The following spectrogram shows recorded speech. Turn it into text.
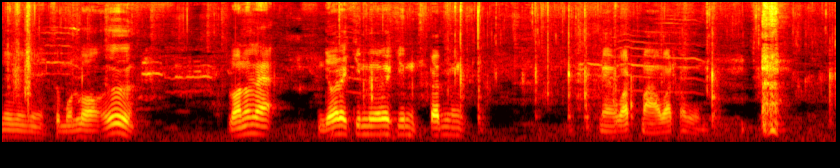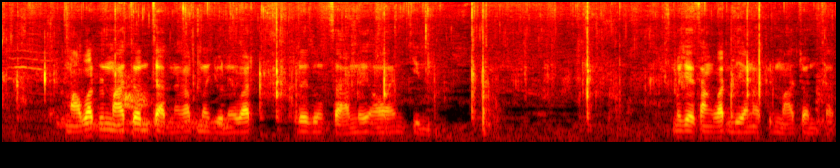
นี่นี่นี่สมุนรอเออรอนั่นแหละ เดี๋ยวได้กินเนื้อได้กินแป๊บนึง แมววัดหมาวัดครับผม หมาวัดเป็นหมาจนจัดนะครับ มาอยู่ในวัดเลยสงสารเลยเอาให้มันกิน ไม่ใช่ทางวัดเลี้ยงนะเป็นหมาจนจัด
